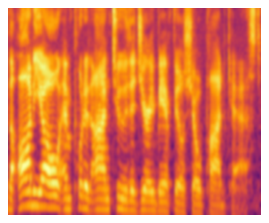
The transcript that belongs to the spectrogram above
the audio and put it onto the Jerry Banfield Show podcast.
